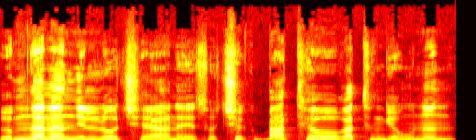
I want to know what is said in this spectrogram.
음란한 일로 제한해서 즉 마테오 같은 경우는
